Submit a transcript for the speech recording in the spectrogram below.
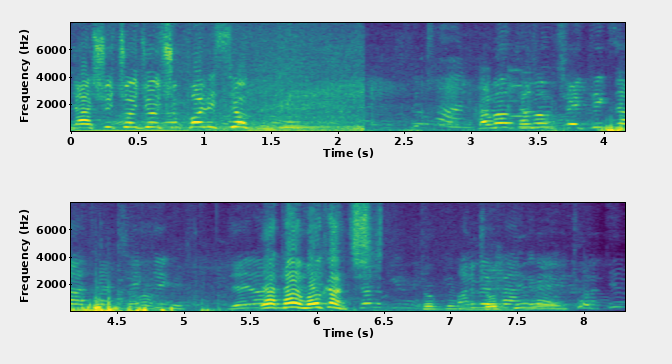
Ya şu çocuğu şu polis yok. Tamam tamam çektik zaten çektik. Ya tamam Volkan. Çok hanımefendi. Çok girme.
